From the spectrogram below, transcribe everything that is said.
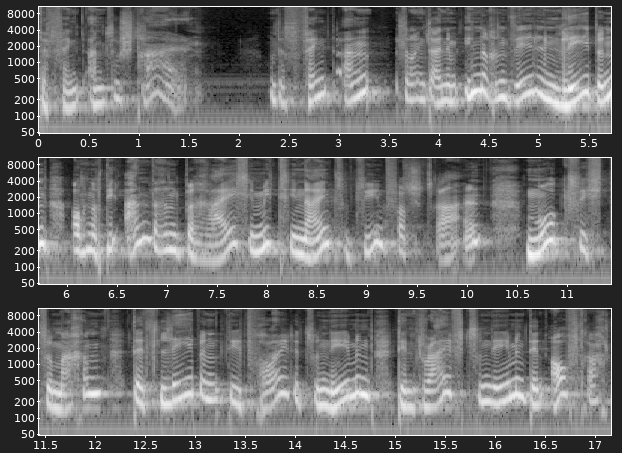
das fängt an zu strahlen. Und es fängt an, so in deinem inneren Seelenleben auch noch die anderen Bereiche mit hineinzuziehen, verstrahlen, mucksig zu machen, das Leben, die Freude zu nehmen, den Drive zu nehmen, den Auftrag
